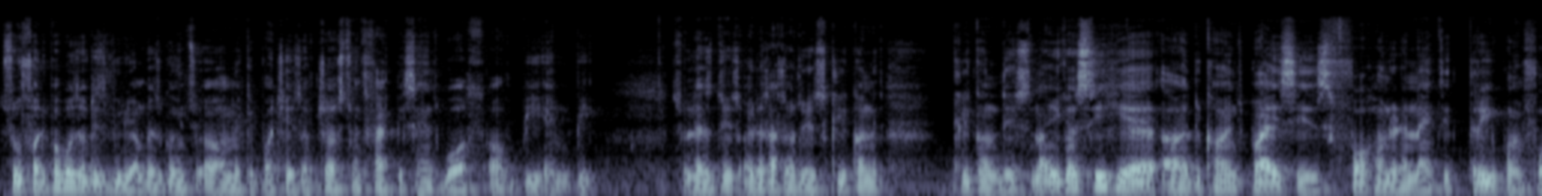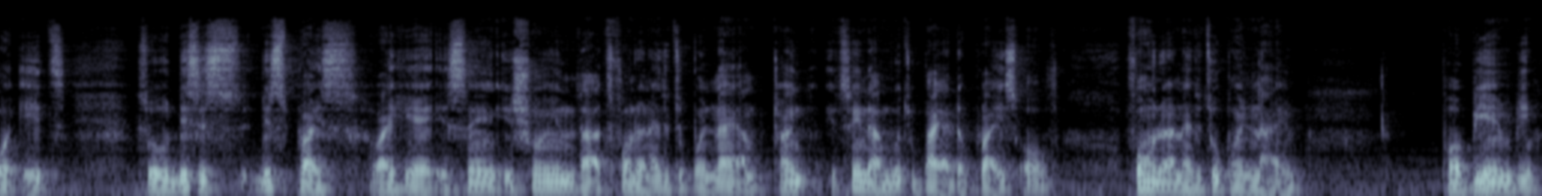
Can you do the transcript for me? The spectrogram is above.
So for the purpose of this video, I'm just going to uh, make a purchase of just 25% worth of BNB so let's do it. Or you just have to just click on it. Click on this. Now you can see here uh, the current price is 493.48 so this is this price right here is saying is showing that 492.9 i'm trying it's saying that i'm going to buy at the price of 492.9 per bnb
